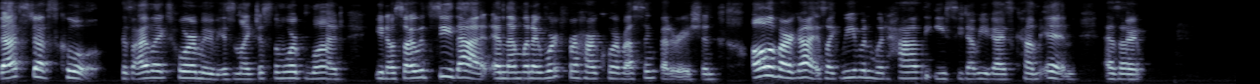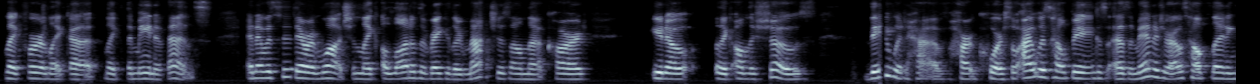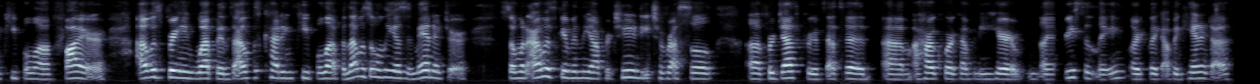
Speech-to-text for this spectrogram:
that stuff's cool because I liked horror movies and like just the more blood, you know. So I would see that, and then when I worked for Hardcore Wrestling Federation, all of our guys, like we even would have the ECW guys come in as our like for like uh like the main events and i would sit there and watch and like a lot of the regular matches on that card you know like on the shows they would have hardcore. So i was helping because as a manager i was help lighting people on fire. I was bringing weapons. I was cutting people up and that was only as a manager. So when i was given the opportunity to wrestle uh, for death proof that's a, um, a hardcore company here like recently like, like up in canada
